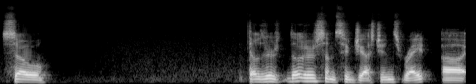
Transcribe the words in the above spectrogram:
So those are those are some suggestions, right? Uh,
